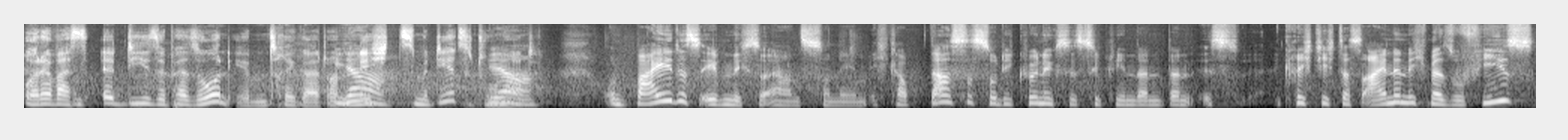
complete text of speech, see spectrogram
Oder was äh, diese Person eben triggert und Ja. nichts mit dir zu tun Ja. hat. Und beides eben nicht so ernst zu nehmen. Ich glaube, das ist so die Königsdisziplin. Dann, dann ist, kriegt dich das eine nicht mehr so fies.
